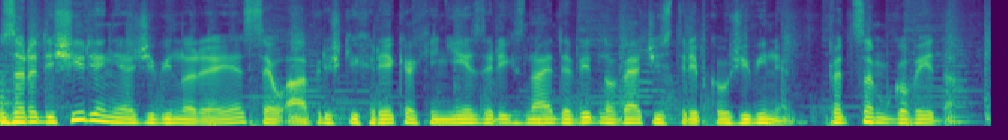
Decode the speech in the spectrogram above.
Zaradi širjenja živinoreje se v afriških rekah in jezerih znajde vedno več iztrebkov živine, predvsem goveda.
